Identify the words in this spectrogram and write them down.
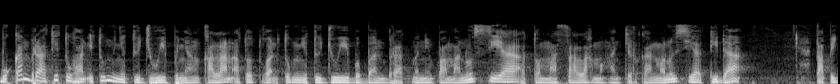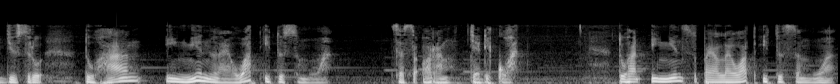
Bukan berarti Tuhan itu menyetujui penyangkalan atau Tuhan itu menyetujui beban berat menimpa manusia atau masalah menghancurkan manusia, tidak. Tapi justru Tuhan ingin lewat itu semua seseorang jadi kuat. Tuhan ingin supaya lewat itu semua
